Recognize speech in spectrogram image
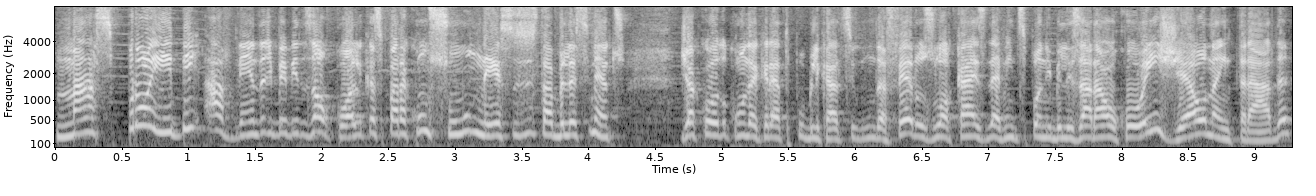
mas proíbe a venda de bebidas alcoólicas para consumo nesses estabelecimentos. De acordo com o decreto publicado segunda-feira, os locais devem disponibilizar álcool em gel na entrada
